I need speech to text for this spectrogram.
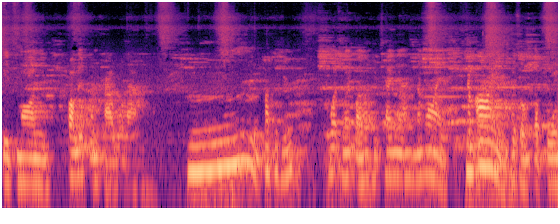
ปิดมอน ครอบด้วยปูนขาวโบราณอืมปฏิทินเพราะว่าเมื่อก่อนเขาใช้เนี่ยน้ำอ้อย น้ำอ้อย ผสมกับปูน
